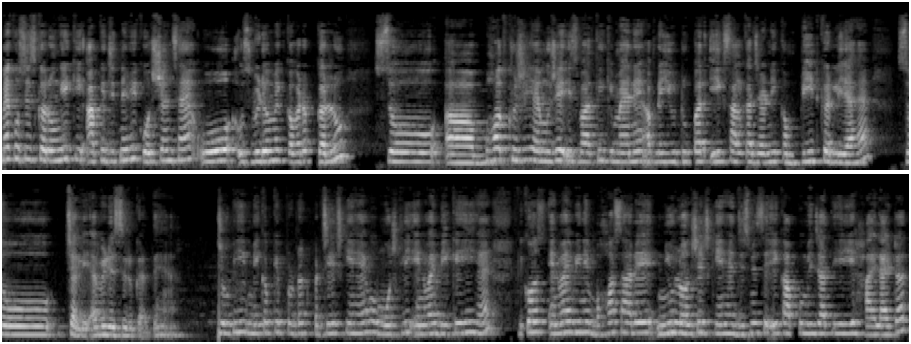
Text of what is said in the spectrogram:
मैं कोशिश करूँगी कि आपके जितने भी क्वेश्चंस हैं, वो उस वीडियो में कवर अप कर लू। सो so, uh, बहुत खुशी है मुझे इस बात की कि मैंने अपने यूट्यूब पर एक साल का जर्नी कंप्लीट कर लिया है। सो so, चलिए अब वीडियो शुरू करते हैं। जो भी मेकअप के प्रोडक्ट परचेज किए हैं वो मोस्टली एनवाईबी के ही हैं बिकॉज़ एनवाईबी ने बहुत सारे न्यू लॉन्चेज किए हैं जिसमें से एक आपको मिल जाती है ये हाइलाइटर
